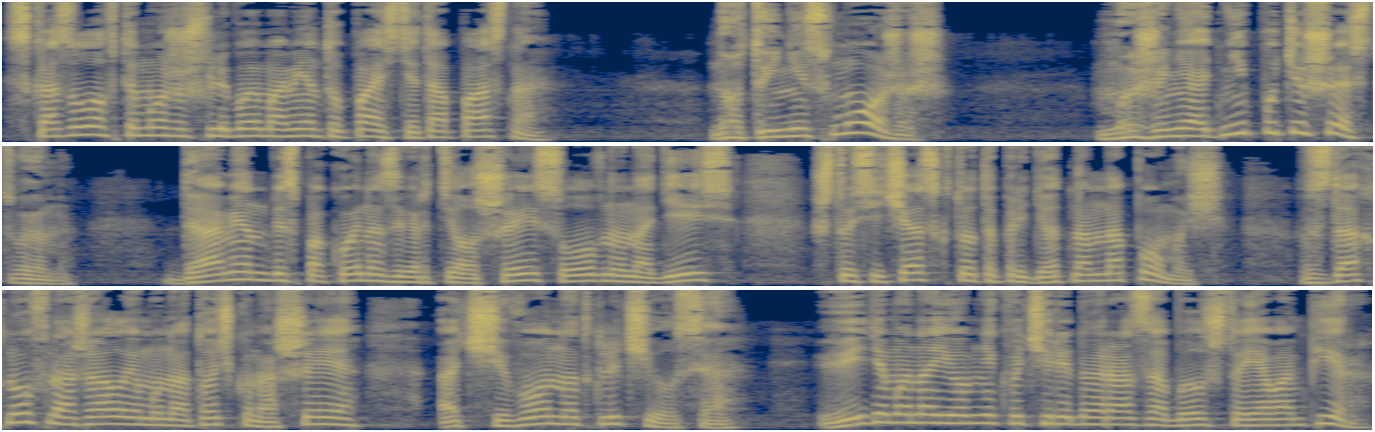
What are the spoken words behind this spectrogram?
С козлов ты можешь в любой момент упасть, это опасно». «Но ты не сможешь! Мы же не одни путешествуем!» Дамиан беспокойно завертел шеей, словно надеясь, что сейчас кто-то придет нам на помощь. Вздохнув, нажала ему на точку на шее, отчего он отключился. Видимо, наемник в очередной раз забыл, что я вампир.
